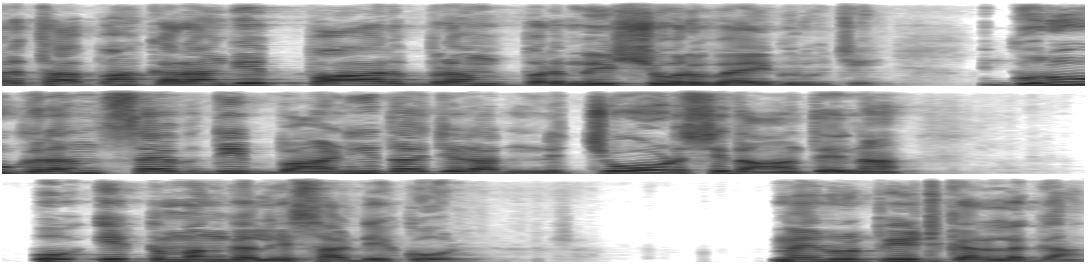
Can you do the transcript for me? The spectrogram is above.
ਅਰਥ ਆਪਾਂ ਕਰਾਂਗੇ ਪਾਰ ਬ੍ਰਹਮ ਪਰਮੇਸ਼ਵਰ ਵਾਹਿਗੁਰੂ ਜੀ। ਗੁਰੂ ਗ੍ਰੰਥ ਸਾਹਿਬ ਦੀ ਬਾਣੀ ਦਾ ਜਿਹੜਾ ਨਿਚੋੜ ਸਿਧਾਂਤ ਹੈ ਨਾ, ਉਹ ਇੱਕ ਮੰਗਲ ਹੈ ਸਾਡੇ ਕੋਲ। ਮੈਂ ਇਹਨੂੰ ਰਿਪੀਟ ਕਰਨ ਲੱਗਾ।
